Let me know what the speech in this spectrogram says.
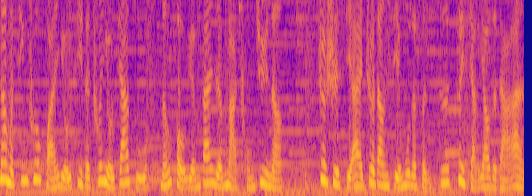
那么《青春环游记》的春游家族能否原班人马重聚呢？这是喜爱这档节目的粉丝最想要的答案。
